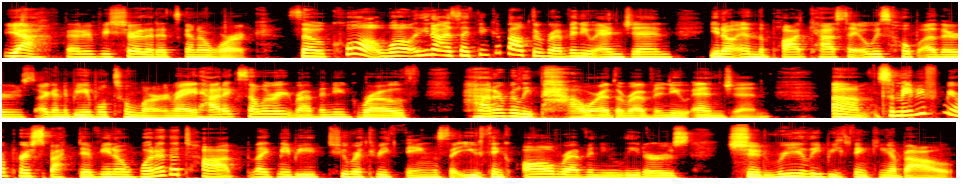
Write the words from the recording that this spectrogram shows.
yeah, better be sure that it's going to work. So cool. Well, you know, as I think about the revenue engine, you know, and the podcast, I always hope others are going to be able to learn, right? How to accelerate revenue growth, how to really power the revenue engine. Um, so maybe from your perspective, you know, what are the top, like maybe two or three things that you think all revenue leaders should really be thinking about,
